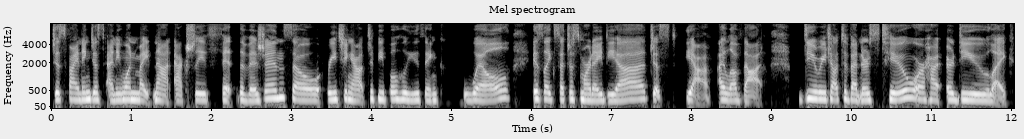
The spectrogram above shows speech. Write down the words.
just finding just anyone might not actually fit the vision so reaching out to people who you think will is like such a smart idea. Just yeah, I love that. Do you reach out to vendors too, or how, or do you like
